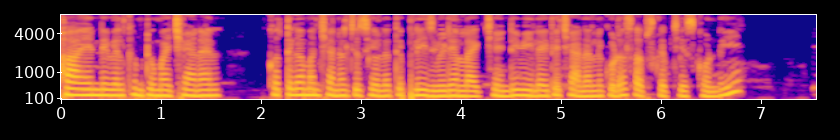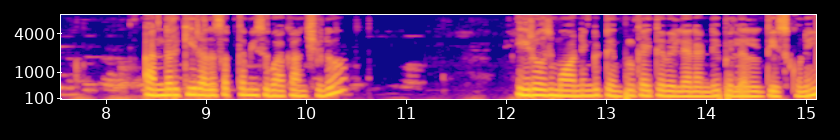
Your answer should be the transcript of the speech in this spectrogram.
హాయ్ అండి వెల్కమ్ టు మై ఛానల్. కొత్తగా మన ఛానల్ చూసే వాళ్ళైతే ప్లీజ్ వీడియోని లైక్ చేయండి వీలైతే ఛానల్ని కూడా సబ్స్క్రైబ్ చేసుకోండి. అందరికీ రథసప్తమి శుభాకాంక్షలు. ఈరోజు మార్నింగ్ టెంపుల్కి అయితే వెళ్ళానండి పిల్లల్ని తీసుకుని.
